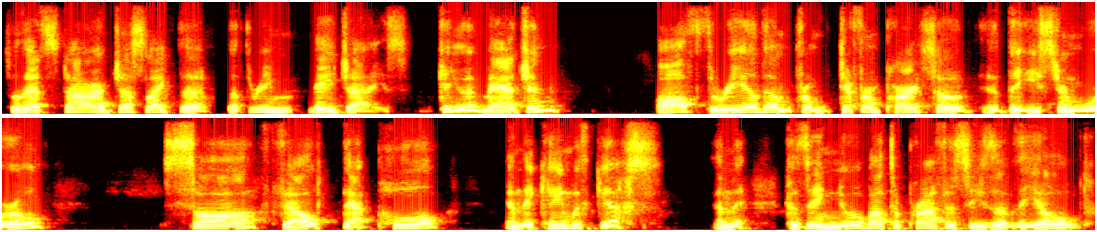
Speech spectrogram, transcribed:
So that star, just like the, the three magi's, can you imagine all three of them from different parts of the Eastern world saw, felt that pull, and they came with gifts. And because they, they knew about the prophecies of the old.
